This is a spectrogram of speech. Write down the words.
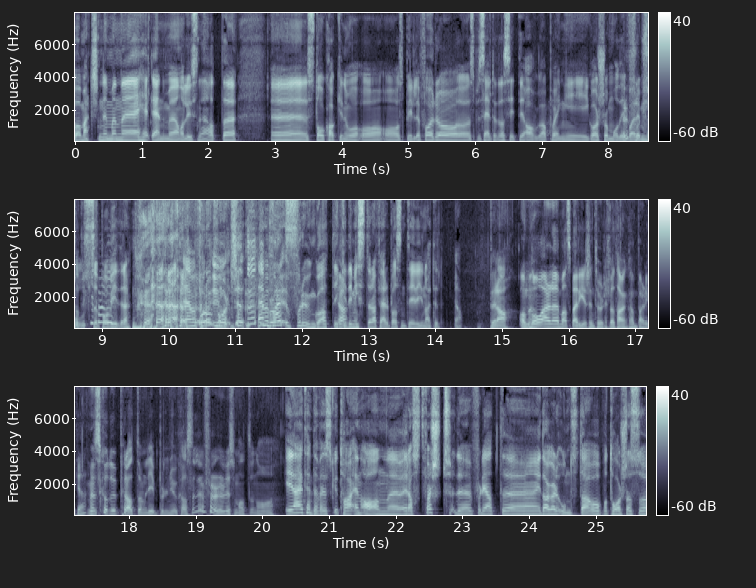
på matchen din, men jeg er helt enig med analysen din. At uh, Stoke har ikke noe å, å spille for, og spesielt etter at City avga poeng i går, så må de bare mose på videre. ja, men for, å unngå, nei, men for, for å unngå at ikke Ja. de mister da fjerdeplassen til United. Bra. Og nå er det Mats Berger sin tur til å ta en kamp, er det ikke? Men skal du prate om Liverpool-Newcastle, eller føler du liksom at du nå Jeg tenkte jeg skulle ta en annen rast først. Det, fordi at uh, i dag er det onsdag, og på torsdag så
